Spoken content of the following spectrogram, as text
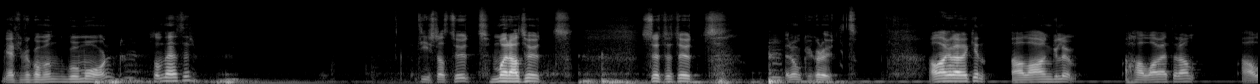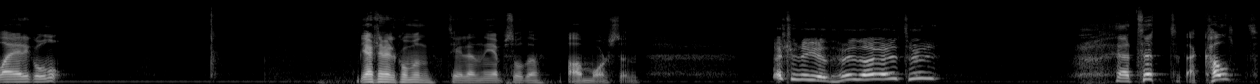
Hjertelig velkommen. God morgen, som det heter. Tirsdagstut, morgentut, suttetut, runkeklut. Halla, Graviken. Halla, Angelum. Halla, veteran. Halla, Erik Ono. Hjertelig velkommen til en ny episode av Målstunden Jeg tuller grunn. I dag er det tull. Jeg er trøtt. Det er kaldt.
